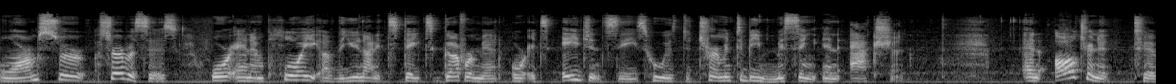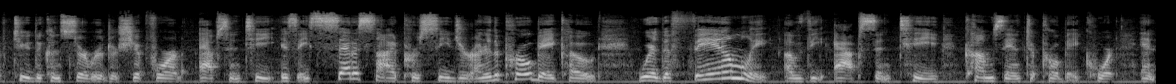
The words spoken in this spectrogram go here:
Armed Ser- Services or an employee of the United States government or its agencies who is determined to be missing in action. An to the conservatorship for an absentee is a set aside procedure under the probate code where the family of the absentee comes into probate court and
